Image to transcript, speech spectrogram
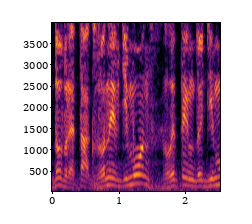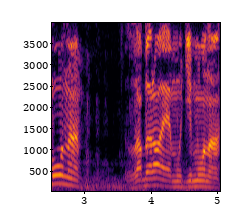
Добре, так, дзвонив Дімон, летим до Дімона, забираємо у Дімона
